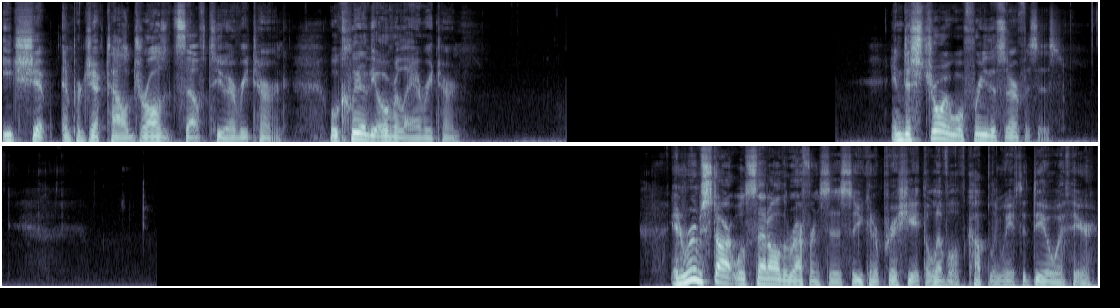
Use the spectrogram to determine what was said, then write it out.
each ship and projectile draws itself to every turn. We'll clear the overlay every turn. In Destroy, we'll free the surfaces. In Room Start, we'll set all the references so you can appreciate the level of coupling we have to deal with here.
